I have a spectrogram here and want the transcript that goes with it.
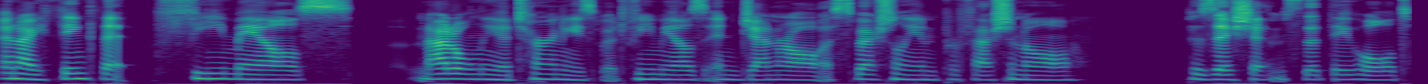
And I think that females, not only attorneys, but females in general, especially in professional positions that they hold,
